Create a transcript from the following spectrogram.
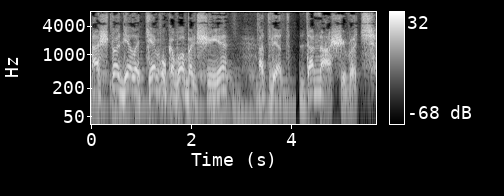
А что делать тем, у кого большие? Ответ. Донашивать.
